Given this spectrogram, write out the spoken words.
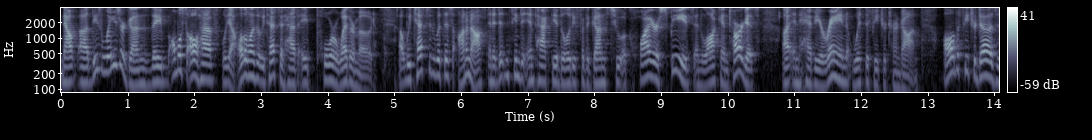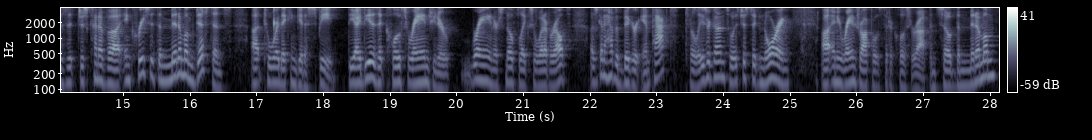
Now, uh, these laser guns, they almost all have, well, yeah, all the ones that we tested have a poor weather mode. Uh, we tested with this on and off, and it didn't seem to impact the ability for the guns to acquire speeds and lock in targets uh, in heavier rain with the feature turned on. All the feature does is it just kind of uh, increases the minimum distance uh, to where they can get a speed. The idea is at close range, either rain or snowflakes or whatever else, is going to have a bigger impact to the laser gun, so it's just ignoring uh, any rain droplets that are closer up. And so the minimum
